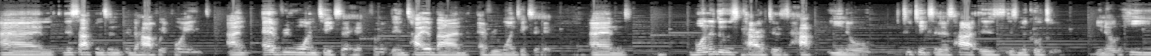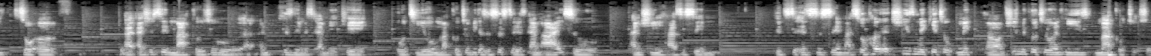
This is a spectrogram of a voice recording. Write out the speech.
and this happens in, in the halfway point, and everyone takes a hit from it. The entire band, everyone takes a hit, and one of those characters, ha- you know, who takes it as hard is is Makoto. You know, he sort of, I, I should say Makoto, uh, his name is M A K O T O Makoto because his sister is M I, so and she has the same. It's it's the same. So her she's Mikoto, Mik, um, she's Makoto, and he's Makoto. So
